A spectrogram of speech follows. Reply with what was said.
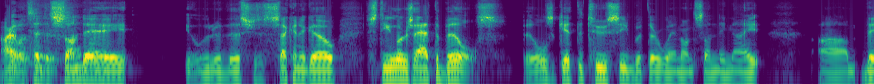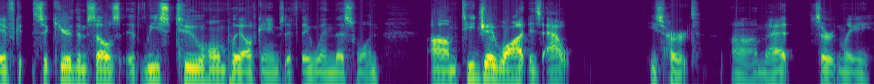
All right, let's head to Sunday. You alluded to this just a second ago. Steelers at the Bills. Bills get the two seed with their win on Sunday night. Um, they've secured themselves at least two home playoff games if they win this one. Um, TJ Watt is out. He's hurt. Um, that certainly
